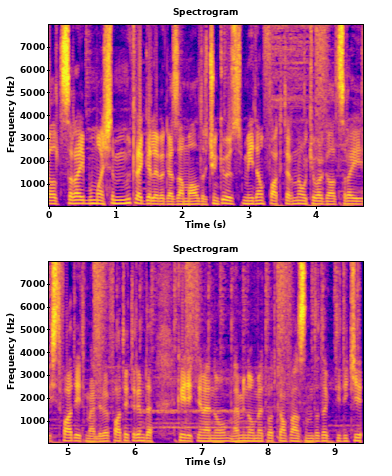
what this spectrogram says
Qalatasaray bu maçda mütləq qələbə qazanmalıdır. Çünki öz meydan faktoruna o ki var Qalatasaray istifadə etməlidir və Fatih Terim də qeyd etdi mən o həmin o mətbuat konfransında da dedi ki,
